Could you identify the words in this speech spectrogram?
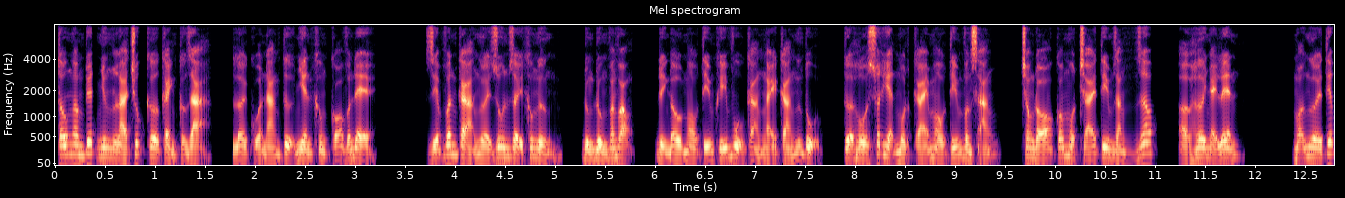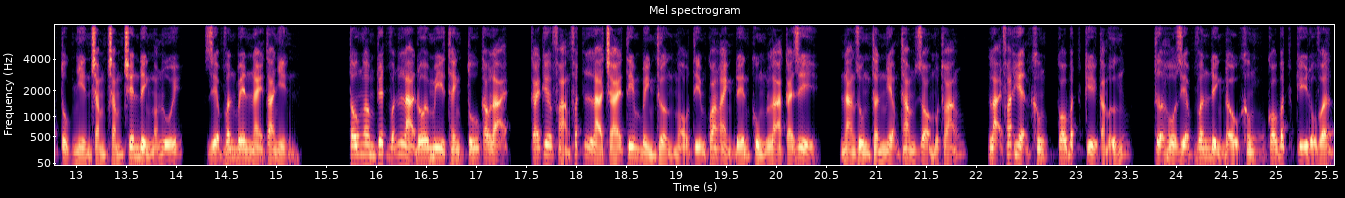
tâu ngâm tuyết nhưng là trúc cơ cảnh cường giả, lời của nàng tự nhiên không có vấn đề. Diệp vân cả người run dậy không ngừng, đùng đùng vang vọng, đỉnh đầu màu tím khí vụ càng ngày càng ngưng tụ, tựa hồ xuất hiện một cái màu tím vầng sáng, trong đó có một trái tim răng rớp, ở hơi nhảy lên. Mọi người tiếp tục nhìn chằm chằm trên đỉnh ngọn núi, diệp vân bên này ta nhìn. Tâu ngâm tuyết vẫn là đôi mi thanh tú cao lại, cái kia phảng phất là trái tim bình thường màu tím quang ảnh đến cùng là cái gì, nàng dùng thần niệm thăm dò một thoáng lại phát hiện không có bất kỳ cảm ứng, tựa hồ diệp vân đỉnh đầu không có bất kỳ đồ vật.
